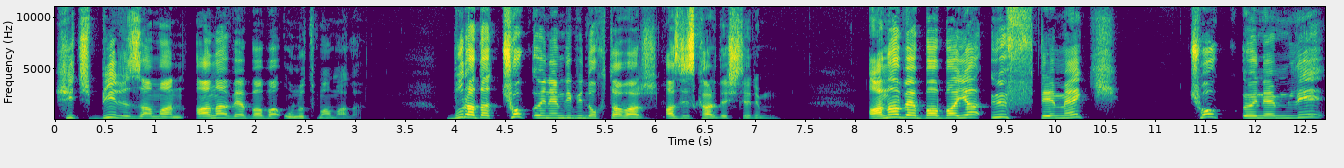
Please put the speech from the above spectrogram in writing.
hiçbir zaman ana ve baba unutmamalı. Burada çok önemli bir nokta var aziz kardeşlerim. Ana ve babaya üf demek çok önemli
